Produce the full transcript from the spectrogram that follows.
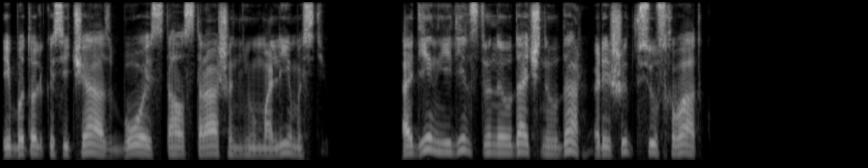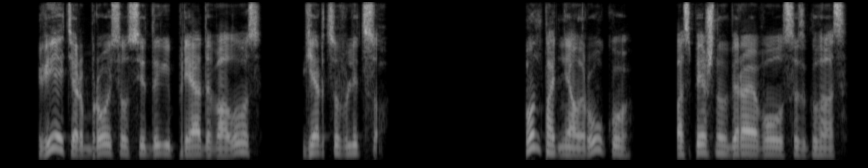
ибо только сейчас бой стал страшен неумолимостью. Один единственный удачный удар решит всю схватку. Ветер бросил седые пряды волос, Герцу в лицо. Он поднял руку, поспешно убирая волосы с глаз.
